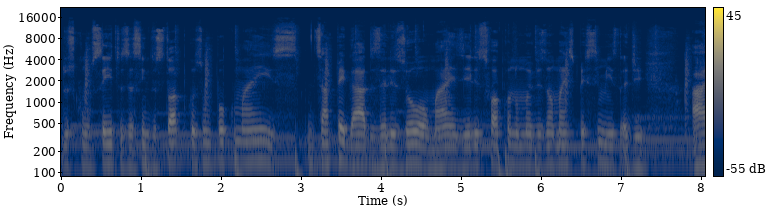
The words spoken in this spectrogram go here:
dos conceitos assim dos tópicos um pouco mais desapegados eles zoam mais e eles focam numa visão mais pessimista de ah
